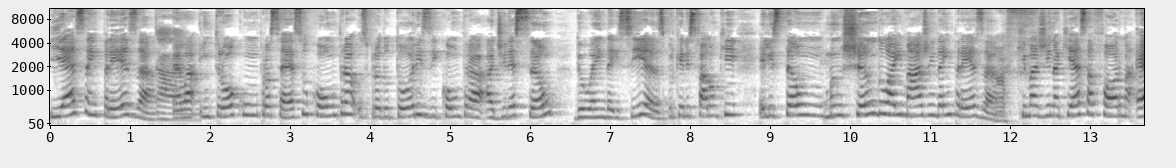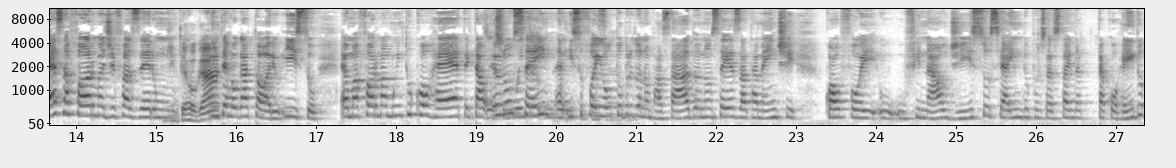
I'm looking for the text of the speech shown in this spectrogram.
E essa empresa, ah. ela entrou com um processo contra os produtores e contra a direção do See Us, porque eles falam que eles estão manchando a imagem da empresa. Aff. Que imagina que essa forma, essa forma de fazer um de interrogar? interrogatório, isso é uma forma muito correta e tal. Gente, eu não muito, sei, muito isso foi em outubro do ano passado, eu não sei exatamente qual foi o, o, final disso, se ainda o processo tá, ainda está correndo.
